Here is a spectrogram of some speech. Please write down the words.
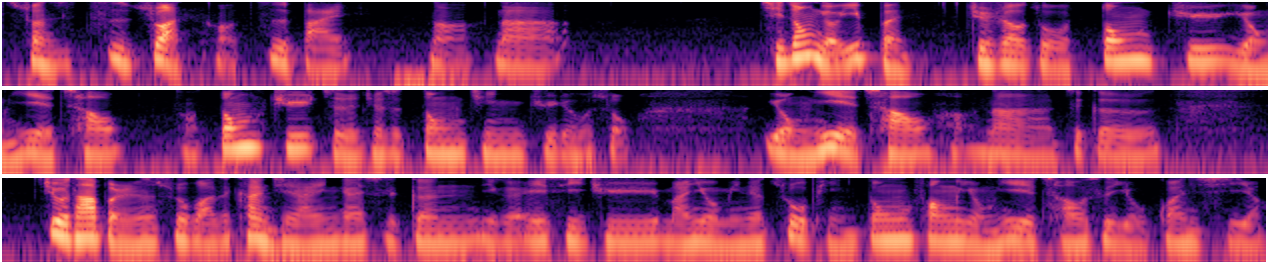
算是自传哦，自白啊，那其中有一本就叫做《东居永夜抄》哦，东居指的就是东京拘留所，永夜抄好，那这个。就他本人的说法，这看起来应该是跟一个 ACG 蛮有名的作品《东方永夜抄》是有关系哦。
